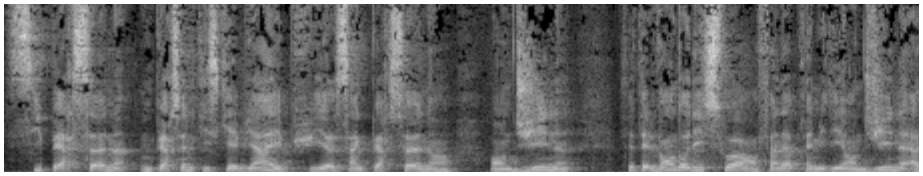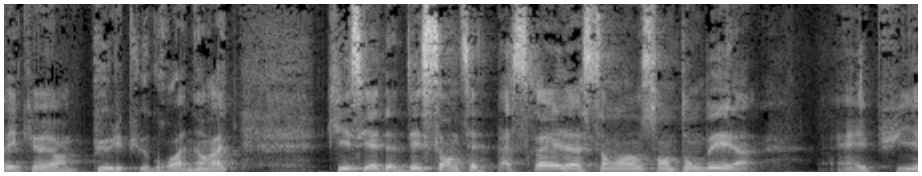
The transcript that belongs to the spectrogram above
six personnes, une personne qui skiait bien et puis cinq personnes en, jean. C'était le vendredi soir, en fin d'après-midi, en jean avec un pull plus gros anorak qui essayait de descendre cette passerelle sans, tomber. Et puis,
